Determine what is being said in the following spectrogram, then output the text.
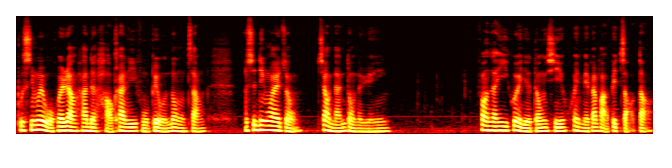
不是因为我会让她的好看的衣服被我弄脏。而是另外一种较难懂的原因，放在衣柜里的东西会没办法被找到。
